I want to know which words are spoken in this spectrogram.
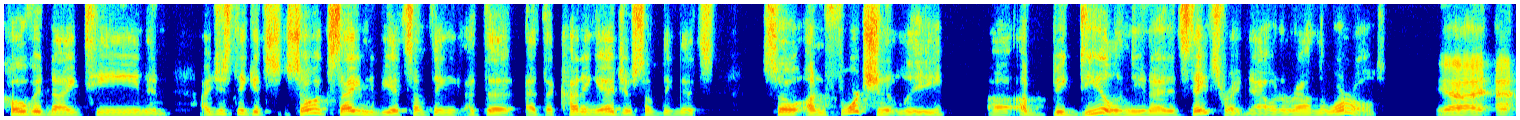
COVID 19 and I just think it's so exciting to be at something at the at the cutting edge of something that's so unfortunately uh, a big deal in the United States right now and around the world. Yeah, I, I,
